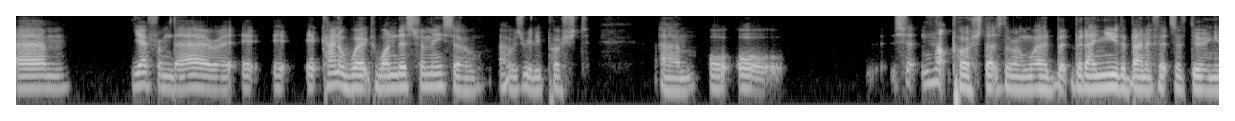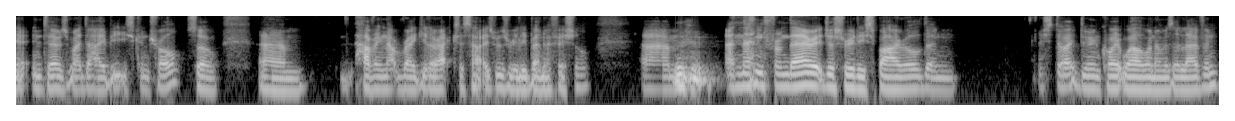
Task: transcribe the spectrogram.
Um, yeah, from there, it, it, it kind of worked wonders for me. So I was really pushed um, or, or not pushed that's the wrong word but but i knew the benefits of doing it in terms of my diabetes control so um, having that regular exercise was really beneficial um, mm-hmm. and then from there it just really spiraled and i started doing quite well when i was 11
